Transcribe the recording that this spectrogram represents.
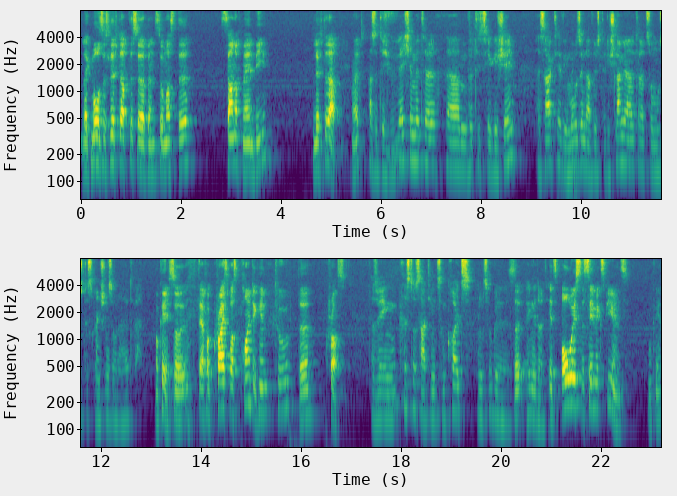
like Moses lifted up the serpent, so must the Son of Man be lifted up. Right? Also durch welche Mittel ähm, wird es hier geschehen? Er sagt hier, wie Mose in der Wüste die Schlange erhöht hat, so muss das Menschensohn erhöht werden. Okay, so therefore Christ was pointing him to the cross. Deswegen Christus hat ihm zum Kreuz hinzuge So hingedeutet. it's always the same experience. Okay?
